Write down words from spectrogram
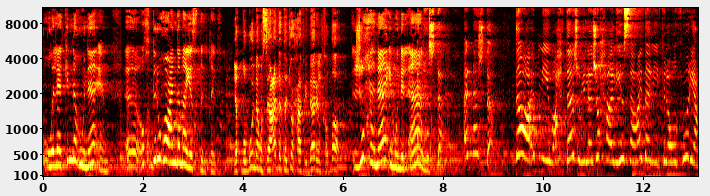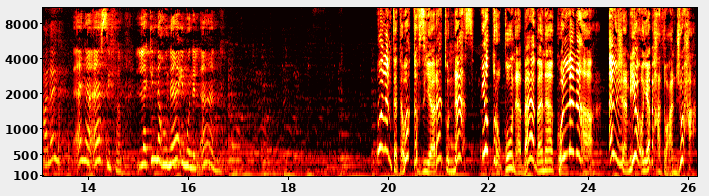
ولكنه نائم. أه، أخبره عندما يستيقظ. يطلبون مساعدة جحا في دار القضاء. جحا نائم الآن. النجدة النجدة. ضاع ابني وأحتاج إلى جحا ليساعدني في العثور عليه. أنا آسفة لكنه نائم الآن. ولم تتوقف زيارات الناس. يطرقون بابنا كل نهار. الجميع يبحث عن جحا.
